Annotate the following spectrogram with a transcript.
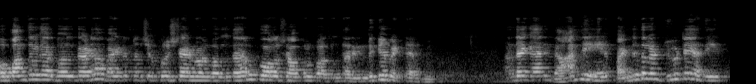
ఓ పంతులు గారు బతుకుతాడు బయట ఉన్న చెప్పులు స్టాండ్ వాళ్ళు బతుకుతారు పూల షాపులు బతుకుతారు. ఇందుకే పెట్టారు మీకు. అంతేగాని దాన్ని పండితుల డ్యూటీ అది.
